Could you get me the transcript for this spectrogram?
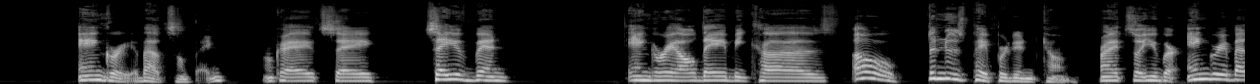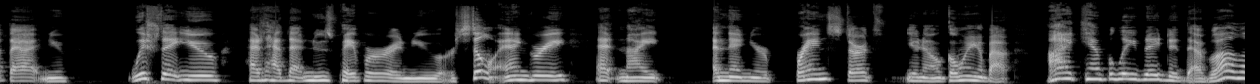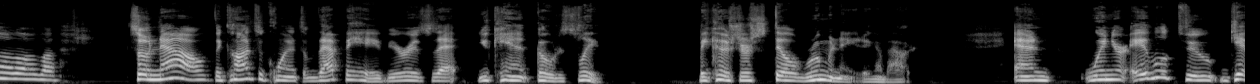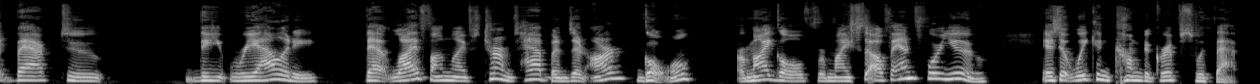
angry about something, okay, say, say you've been angry all day because, oh, the newspaper didn't come, right? So you were angry about that and you wish that you had had that newspaper and you are still angry at night. And then your brain starts, you know, going about, I can't believe they did that, blah, blah, blah, blah. So now the consequence of that behavior is that you can't go to sleep because you're still ruminating about it. And when you're able to get back to the reality that life on life's terms happens and our goal or my goal for myself and for you is that we can come to grips with that.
